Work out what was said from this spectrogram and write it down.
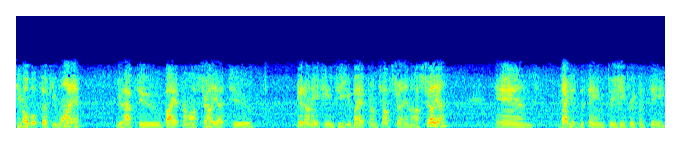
T-Mobile. So if you want it, you have to buy it from Australia to get it on AT&T. You buy it from Telstra in Australia, and that uses the same 3G frequency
